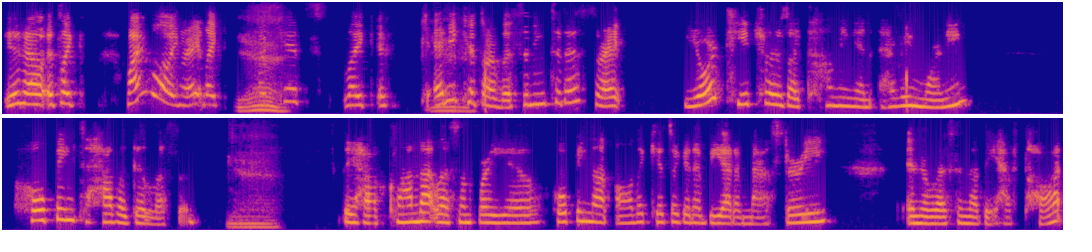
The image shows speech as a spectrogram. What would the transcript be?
you know, it's like mind blowing, right? Like, yeah. kids, like, if yeah. any kids are listening to this, right? Your teachers are coming in every morning hoping to have a good lesson. Yeah. They have planned that lesson for you, hoping that all the kids are going to be at a mastery in the lesson that they have taught.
